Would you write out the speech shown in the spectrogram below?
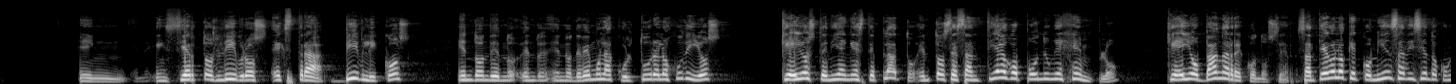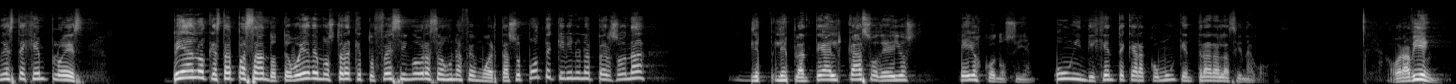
en, ciertos libros extra bíblicos, en donde, en donde vemos la cultura de los judíos, que ellos tenían este plato. Entonces Santiago pone un ejemplo que ellos van a reconocer. Santiago lo que comienza diciendo con este ejemplo es, Vean lo que está pasando. Te voy a demostrar que tu fe sin obras es una fe muerta. Suponte que viene una persona y les plantea el caso de ellos que ellos conocían. Un indigente que era común que entrara a las sinagogas. Ahora bien,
